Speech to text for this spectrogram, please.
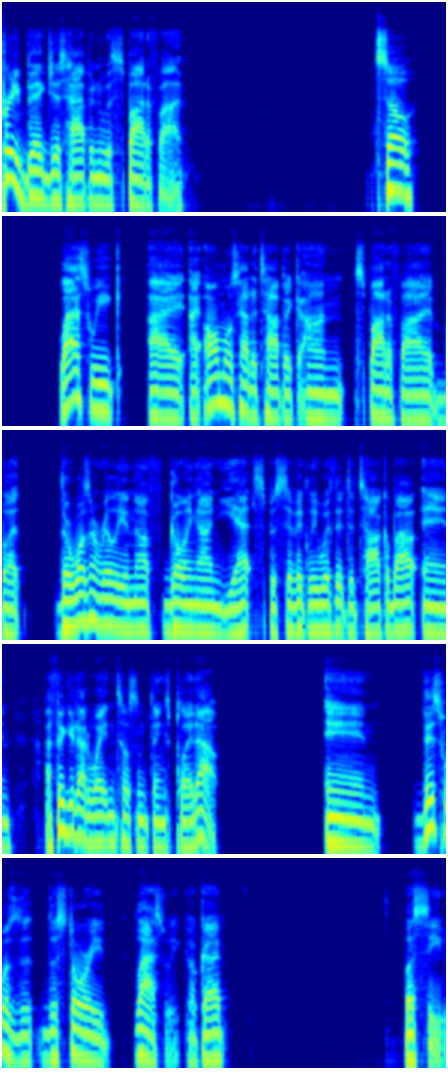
pretty big just happened with Spotify. So last week I I almost had a topic on Spotify, but there wasn't really enough going on yet specifically with it to talk about and I figured I'd wait until some things played out. And this was the, the story last week, okay? Let's see.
